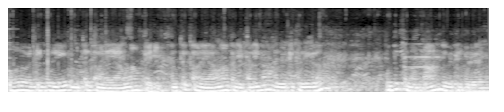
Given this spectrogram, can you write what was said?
ஒரு வெற்றி புள்ளி முத்துக்காலை அவனாப்பெரி முத்துக்காலை அவனாப்பெரி பதிமூன்று வெற்றி புள்ளிகளும் புதுக்குளம் நான்கு வெற்றி புள்ளிகளும்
